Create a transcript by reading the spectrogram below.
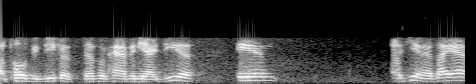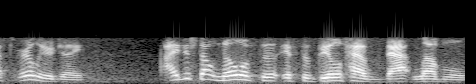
opposing defense doesn't have any idea. And again, as I asked earlier, Jay, I just don't know if the if the Bills have that level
